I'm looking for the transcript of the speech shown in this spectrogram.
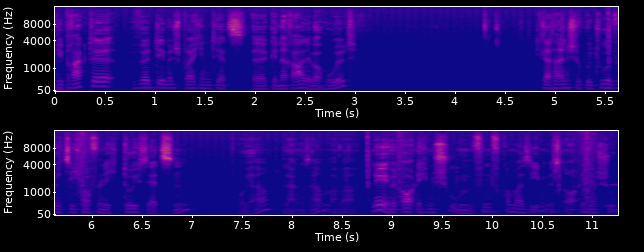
Die Brakte wird dementsprechend jetzt äh, General überholt. Die lateinische Kultur wird sich hoffentlich durchsetzen. Oh ja, langsam, aber... Nee, mit ordentlichen Schuben. 5,7 ist ein ordentlicher Schub.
